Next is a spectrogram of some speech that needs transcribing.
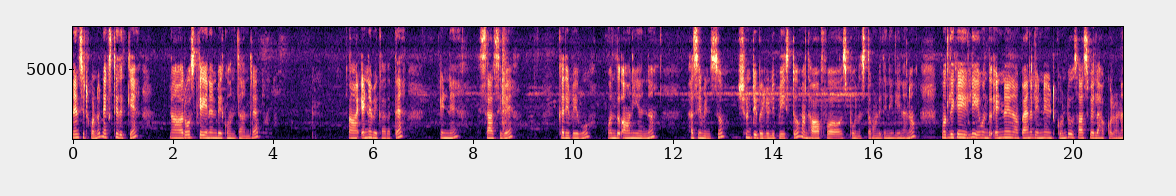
ನೆನೆಸಿಟ್ಕೊಂಡು ನೆಕ್ಸ್ಟ್ ಇದಕ್ಕೆ ರೋಸ್ಟ್ಗೆ ಏನೇನು ಬೇಕು ಅಂತ ಅಂದರೆ ಎಣ್ಣೆ ಬೇಕಾಗತ್ತೆ. ಎಣ್ಣೆ, ಸಾಸಿವೆ, ಕರಿಬೇವು, ಒಂದು ಆನಿಯನ್ ಹಸಿಮೆಣಸು, ಶುಂಠಿ ಬೆಳ್ಳುಳ್ಳಿ ಪೇಸ್ಟು ಒಂದು ಹಾಫ್ ಸ್ಪೂನಷ್ಟು ತೊಗೊಂಡಿದ್ದೀನಿ ಇಲ್ಲಿ ನಾನು. ಮೊದಲಿಗೆ ಇಲ್ಲಿ ಒಂದು ಎಣ್ಣೆ ಪ್ಯಾನಲ್ಲಿ ಎಣ್ಣೆ ಇಟ್ಕೊಂಡು ಸಾಸಿವೆ ಎಲ್ಲ ಹಾಕ್ಕೊಳ್ಳೋಣ.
